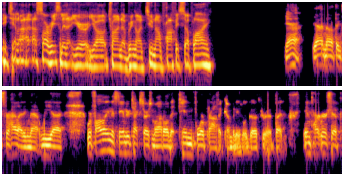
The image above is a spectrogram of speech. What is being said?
Hey Taylor, I, I saw recently that you're you're trying to bring on two nonprofits to apply. Yeah, yeah, no, thanks for highlighting that. We uh, we're following the standard Techstars model that 10 for-profit companies will go through it, but in partnership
